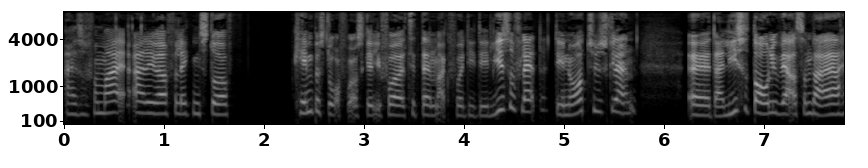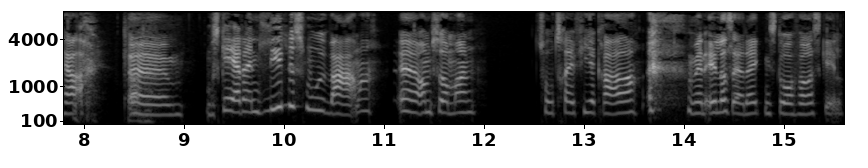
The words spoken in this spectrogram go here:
Altså for mig er det i hvert fald ikke en stor, kæmpe stor forskel i forhold til Danmark, fordi det er lige så fladt, det er Nordtyskland, uh, der er lige så dårligt vejr, som der er her. Okay, uh, måske er der en lille smule varmere uh, om sommeren, 2-3-4 grader, men ellers er der ikke en stor forskel.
